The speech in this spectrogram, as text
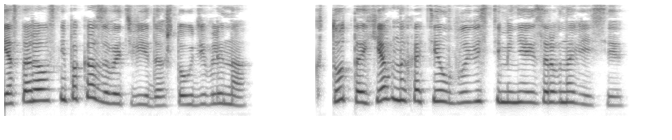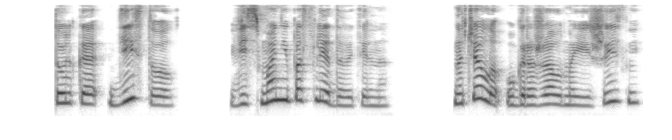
Я старалась не показывать вида, что удивлена. Кто-то явно хотел вывести меня из равновесия только действовал весьма непоследовательно. Сначала угрожал моей жизни,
